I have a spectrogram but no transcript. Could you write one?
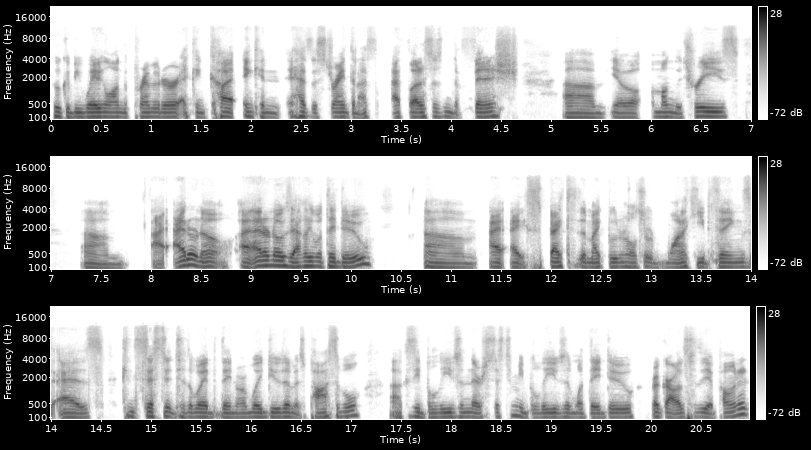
who could be waiting along the perimeter and can cut and can has the strength and athleticism to finish? Um, you know, among the trees. Um, I, I don't know. I, I don't know exactly what they do. Um, I, I, expect that Mike Budenholzer would want to keep things as consistent to the way that they normally do them as possible because uh, he believes in their system. He believes in what they do, regardless of the opponent.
